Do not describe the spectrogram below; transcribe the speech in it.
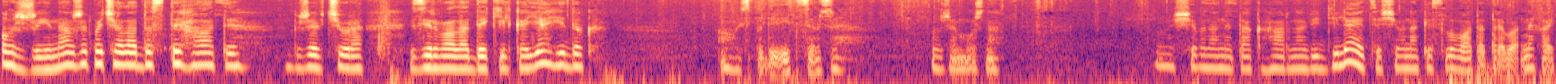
Ожина вже почала достигати. Вже вчора зірвала декілька ягідок. А ось подивіться вже. Вже можна. Ну, ще вона не так гарно відділяється, ще вона кисловата треба. Нехай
